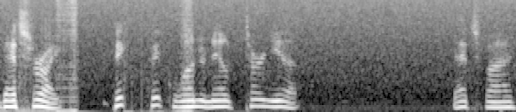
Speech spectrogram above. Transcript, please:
that's right. Pick pick one, and they'll turn you up. That's fine.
